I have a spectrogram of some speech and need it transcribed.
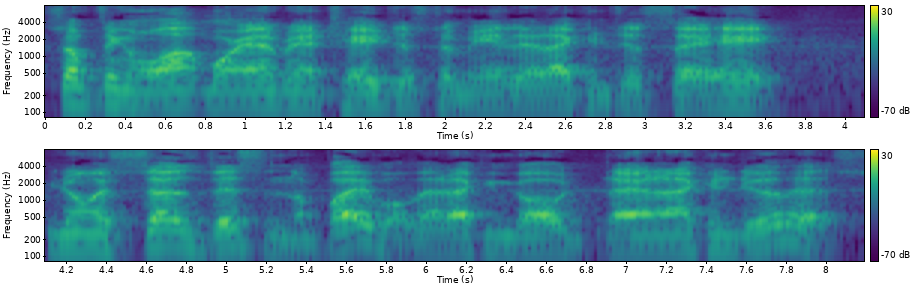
something a lot more advantageous to me that I can just say, hey, you know, it says this in the Bible that I can go, that I can do this.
